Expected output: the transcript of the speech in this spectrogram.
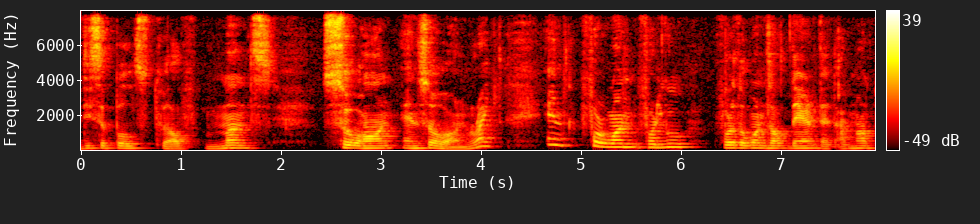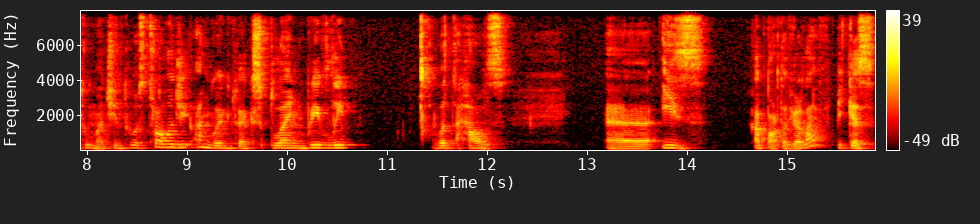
disciples 12 months so on and so on right and for one for you for the ones out there that are not too much into astrology i'm going to explain briefly what house uh, is a part of your life because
